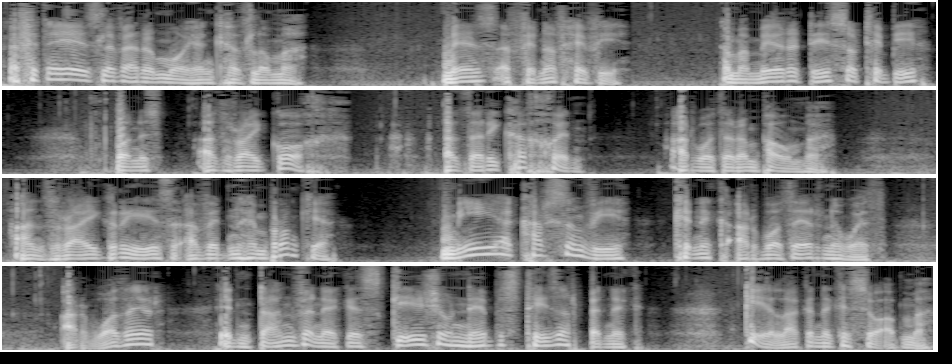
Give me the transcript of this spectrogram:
A fideis lefer y mwy yn cyddlo yma. Mes a ffynaf hefi. Yma mer y dis o tebu, bonus a ddrau goch, a ddari cychwyn, arwodd yr ympawma, a'n ddrau grydd a fyd yn hembroncia. Mi a carson fi cynnig arwoddeir newydd. Arwoddeir yn dan fy neges geisio nebys teis arbennig, gel ag y negesio yma.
